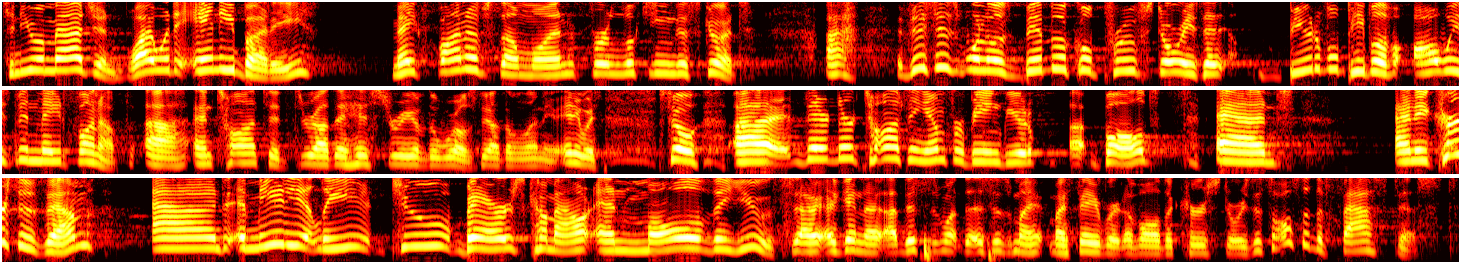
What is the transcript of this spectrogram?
Can you imagine? Why would anybody make fun of someone for looking this good. Uh, this is one of those biblical proof stories that beautiful people have always been made fun of uh, and taunted throughout the history of the world, throughout the millennium. Anyways, so uh, they're, they're taunting him for being beautiful, uh, bald, and, and he curses them. And immediately, two bears come out and maul the youths. again, uh, this is, what, this is my, my favorite of all the curse stories. It's also the fastest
